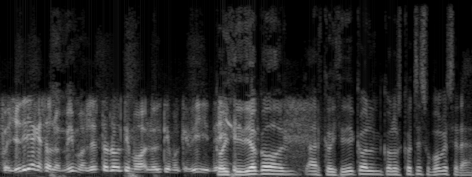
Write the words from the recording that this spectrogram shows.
Pues yo diría que son los mismos. Esto es lo último, lo último que vi. De... Coincidió con, coincidir con, con, los coches, supongo que será.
